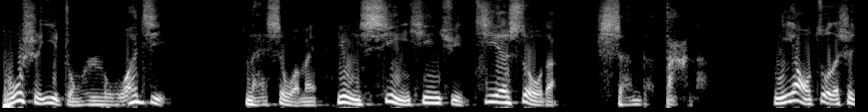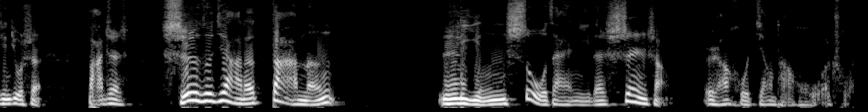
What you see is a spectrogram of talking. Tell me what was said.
不是一种逻辑，乃是我们用信心去接受的神的大能。你要做的事情就是把这十字架的大能领受在你的身上，然后将它活出来。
